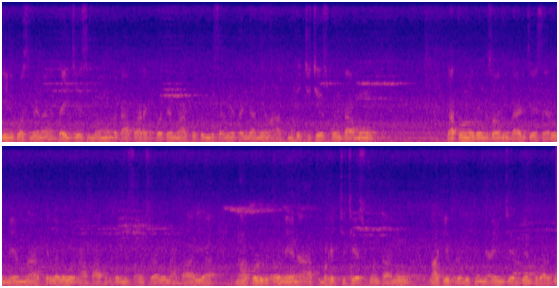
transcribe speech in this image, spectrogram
దీనికోసమైనా? దయచేసి మమ్మల్ని కాపాడకపోతే మా కుటుంబ సమేతంగా మేము ఆత్మహత్య చేసుకుంటాము. గతంలో రెండు సార్లు దాడి చేశారు. మేము నా పిల్లలు నా పాపకు తొమ్మిది సంవత్సరాలు నా భార్య నా కొడుకుతో నేను ఆత్మహత్య చేసుకుంటాను. నాకు ఈ ప్రభుత్వం న్యాయం జరిగేంత వరకు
